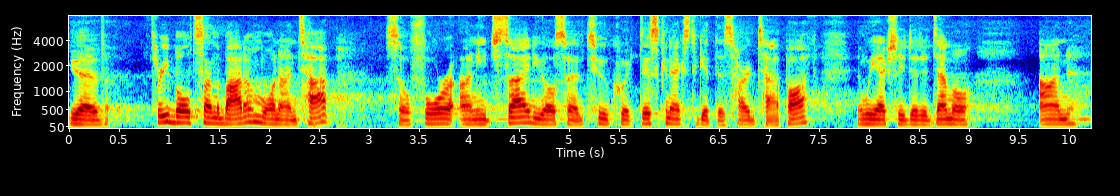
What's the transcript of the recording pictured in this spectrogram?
You have three bolts on the bottom, one on top, so four on each side. You also have two quick disconnects to get this hard top off. And we actually did a demo on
